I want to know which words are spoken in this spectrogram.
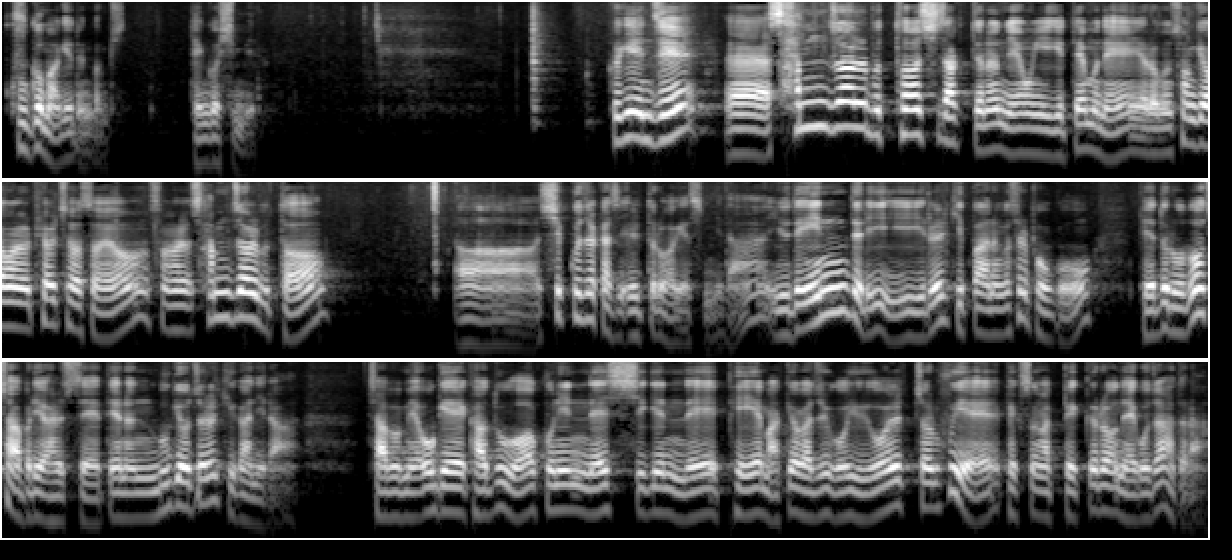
구금하게 된 것입니다. 그게 이제 3절부터 시작되는 내용이기 때문에 여러분 성경을 펼쳐서요. 3절부터 19절까지 어, 읽도록 하겠습니다. 유대인들이 이 일을 기뻐하는 것을 보고 베드로도 잡으려 할세 때는 무교절 기간이라 잡음에 옥에 가두어 군인 내 식인 내 배에 맡겨가지고 유월절 후에 백성 앞에 끌어내고자 하더라.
